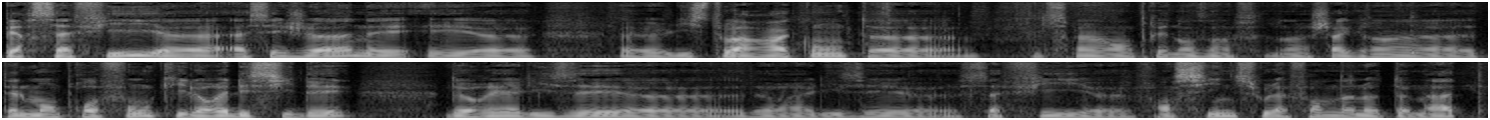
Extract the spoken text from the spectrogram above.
perd sa fille euh, assez jeune et, l'histoire raconte qu'il serait entré dans un, chagrin tellement profond qu'il aurait décidé de réaliser, de réaliser sa fille Francine sous la forme d'un automate.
